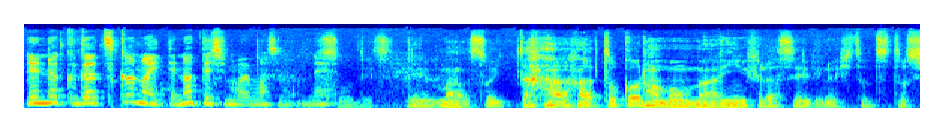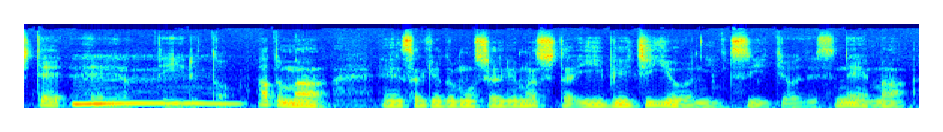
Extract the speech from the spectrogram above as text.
連絡がつかないってなってしまいますもんね。そうですね。まあそういった ところもまあインフラ整備の一つとして、えーやっているとうん。あとまあ、えー先ほど申し上げました EV 事業についてはですね、まあ。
